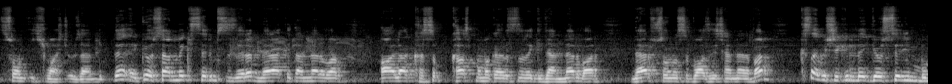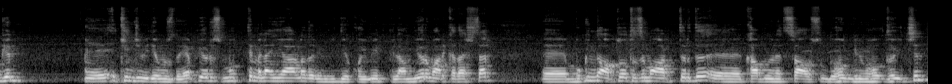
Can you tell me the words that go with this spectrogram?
son 2 maç özellikle e, göstermek isterim sizlere. Merak edenler var. Hala kasıp kasmamak arasında gidenler var. Nerf sonrası vazgeçenler var. Kısa bir şekilde göstereyim bugün. E, ikinci videomuzu da yapıyoruz. Muhtemelen yarına da bir video koymayı planlıyorum arkadaşlar. E, bugün de upload hızımı arttırdı. E, kablonet sağ olsun doğum günüm olduğu için.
